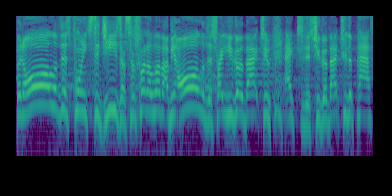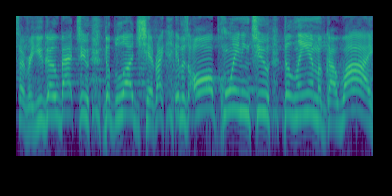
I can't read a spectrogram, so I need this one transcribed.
But all of this points to Jesus. That's what I love. I mean, all of this, right? You go back to Exodus, you go back to the Passover, you go back to the bloodshed, right? It was all pointing to the Lamb of God. Why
